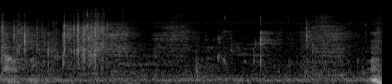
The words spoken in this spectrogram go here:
เอา อืม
